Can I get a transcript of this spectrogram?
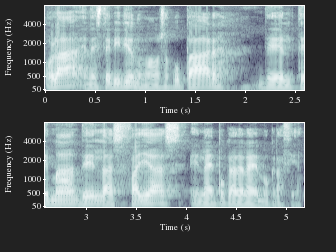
Hola, en este vídeo nos vamos a ocupar del tema de las fallas en la época de la democracia.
